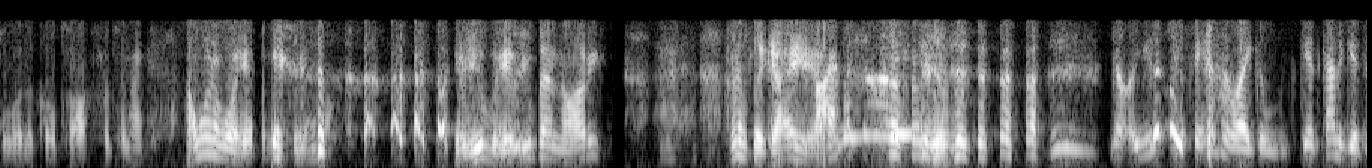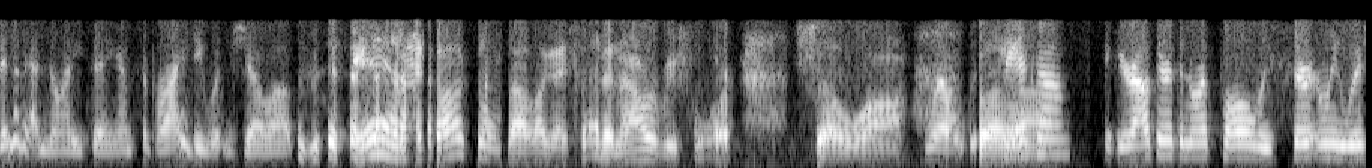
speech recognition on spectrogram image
political talk for tonight. I wonder what happened to Santa. have you have you been naughty? I don't think I have. I've been naughty. no, usually Santa like get kind of gets into that naughty thing. I'm surprised he wouldn't show up. yeah, and I talked to him about like I said an hour before. So uh well, but, Santa, uh, if you're out there at the North Pole, we certainly wish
